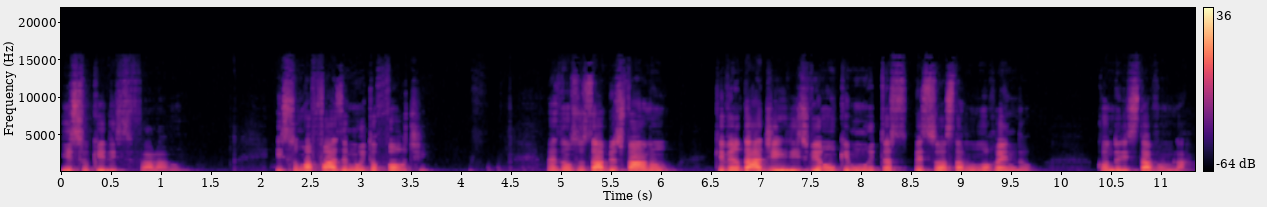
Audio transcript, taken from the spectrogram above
Isso que eles falaram. Isso é uma frase muito forte. Mas nossos sábios falam que é verdade, eles viram que muitas pessoas estavam morrendo quando eles estavam lá.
